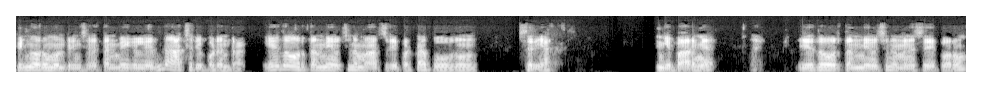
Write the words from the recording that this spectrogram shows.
பின்வரும் ஒன்றின் சில தன்மைகளில் இருந்து ஆச்சரியப்படுன்றான். ஏதோ ஒரு தன்மையை வச்சு நம்ம ஆச்சரியப்பட்டா போதும். சரியா? இங்க பாருங்க. ஏதோ ஒரு தன்மையை வச்சு நம்ம என்ன செய்ய போறோம்?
